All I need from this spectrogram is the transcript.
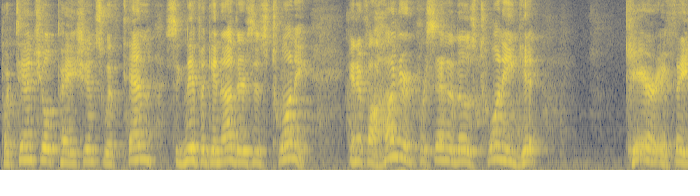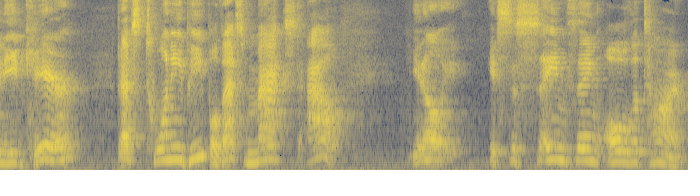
potential patients with 10 significant others is 20. And if 100% of those 20 get care if they need care, that's 20 people. That's maxed out. You know, It's the same thing all the time.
